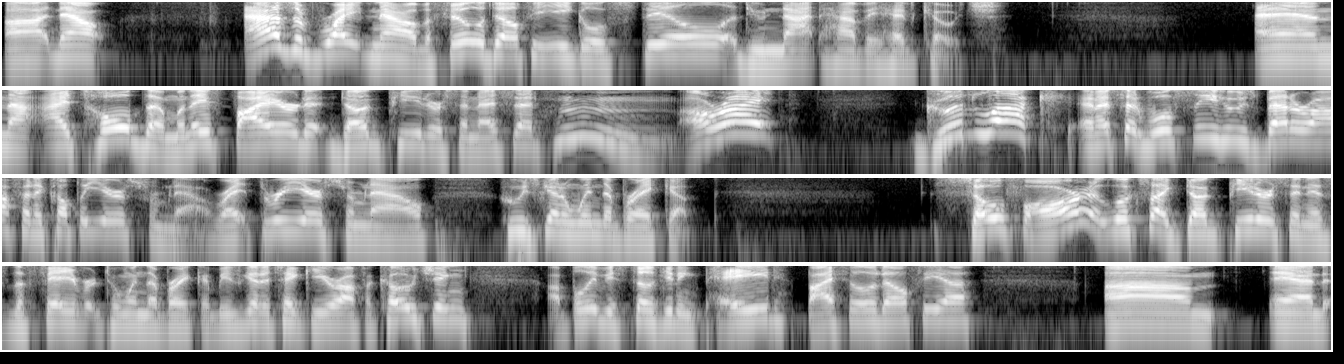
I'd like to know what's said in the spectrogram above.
Uh, now, as of right now, the Philadelphia Eagles still do not have a head coach. And I told them when they fired Doug Pederson, I said, hmm, all right, good luck. And I said, we'll see who's better off in a couple years from now, right? Three years from now, who's going to win the breakup so far, it looks like Doug Pederson is the favorite to win the breakup. He's going to take a year off of coaching. I believe he's still getting paid by Philadelphia. Um, and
